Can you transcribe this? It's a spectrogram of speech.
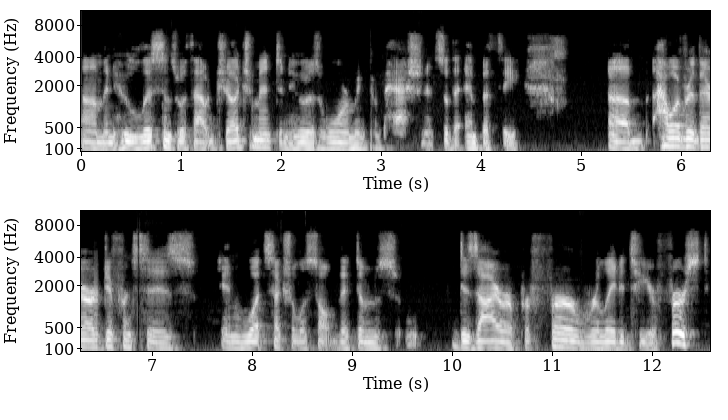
um, and who listens without judgment and who is warm and compassionate. So the empathy. Uh, however, there are differences in what sexual assault victims desire or prefer related to your first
